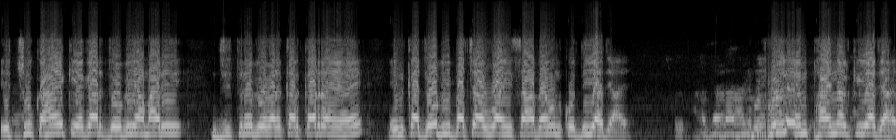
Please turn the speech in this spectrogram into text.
इच्छुक हैं कि अगर जो भी हमारी जितने भी वर्कर कर रहे हैं इनका जो भी बचा हुआ हिसाब है उनको दिया जाए। फुल एंड फाइनल किया जाए।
